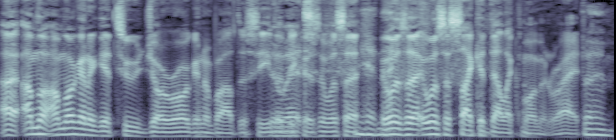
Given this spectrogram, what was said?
I, I'm not I'm not gonna get too Joe Rogan about this either it. because it was a Yeah, it was a it was a psychedelic moment, right? Boom.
